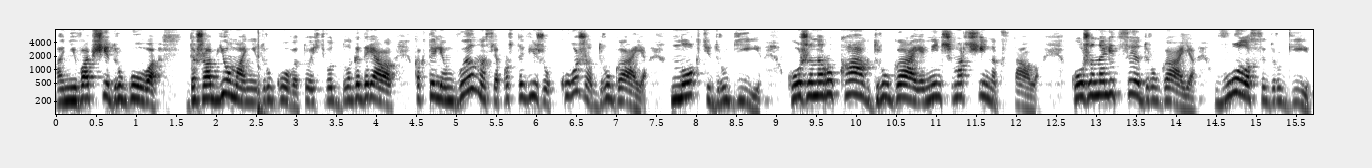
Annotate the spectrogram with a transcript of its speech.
Они вообще другого, даже объема они другого. То есть вот благодаря коктейлям Wellness я просто вижу кожу, кожа другая, ногти другие, кожа на руках другая, меньше морщинок стало, кожа на лице другая, волосы другие.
